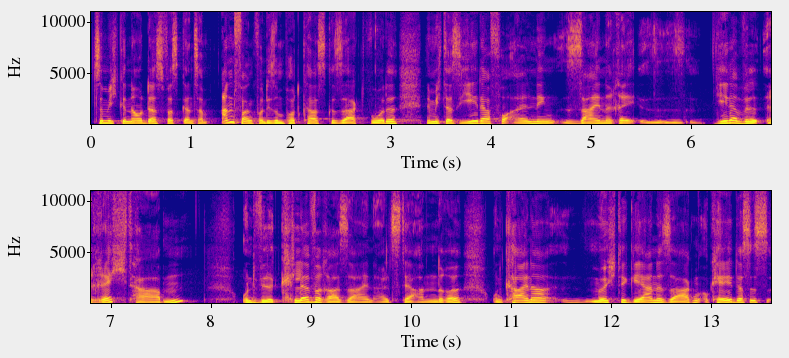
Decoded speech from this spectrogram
ziemlich genau das, was ganz am Anfang von diesem Podcast gesagt wurde, nämlich, dass jeder vor allen Dingen sein, Re jeder will Recht haben und will cleverer sein als der andere und keiner möchte gerne sagen, okay, das ist,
